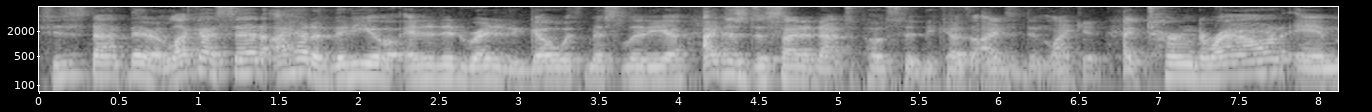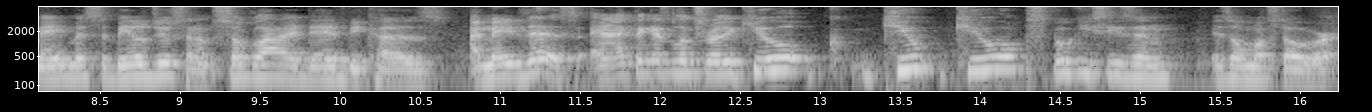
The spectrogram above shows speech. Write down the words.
she's just not there. Like I said, I had a video edited, ready to go with Miss Lydia. I just decided not to post it because I just didn't like it. I turned around and made Mr. Beetlejuice, and I'm so glad I did because I made this, and I think it looks really cute, cute, cute. Spooky season is almost over.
